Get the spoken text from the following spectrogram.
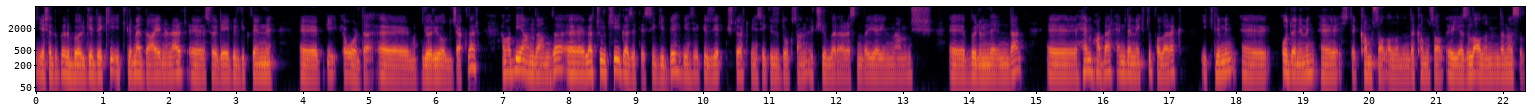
yaşadıkları bölgedeki iklime dair neler e, söyleyebildiklerini e, orada e, görüyor olacaklar. Ama bir yandan da e, La Turquie gazetesi gibi 1874-1893 yılları arasında yayınlanmış e, bölümlerinden e, hem haber hem de mektup olarak iklimin e, o dönemin e, işte kamusal alanında, kamusal e, yazılı alanında nasıl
